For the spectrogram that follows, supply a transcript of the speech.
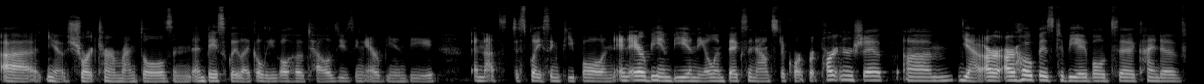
uh, you know, short term rentals and, and basically like illegal hotels using Airbnb. And that's displacing people. And, and Airbnb and the Olympics announced a corporate partnership. Um, yeah, our, our hope is to be able to kind of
